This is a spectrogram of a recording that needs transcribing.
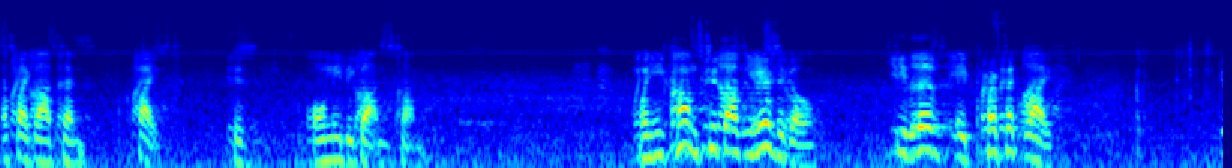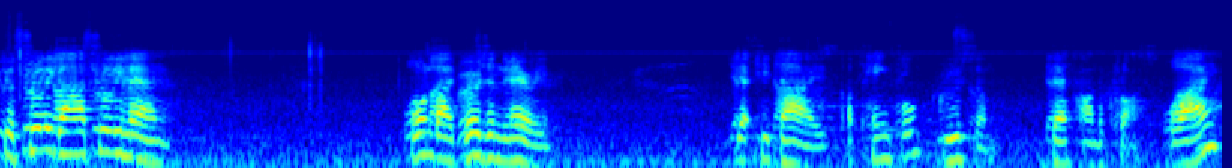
That's why God sent Christ, His only begotten Son. When He comes 2,000 years ago, He lives a perfect life. He was truly God, truly man, born by Virgin Mary. Yet He dies a painful, gruesome death on the cross. Why?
